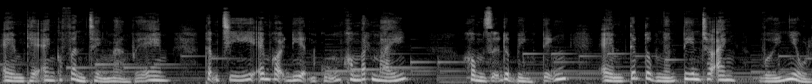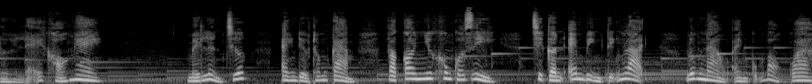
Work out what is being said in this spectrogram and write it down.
em thấy anh có phần chảnh mảng với em, thậm chí em gọi điện cũng không bắt máy. Không giữ được bình tĩnh, em tiếp tục nhắn tin cho anh với nhiều lời lẽ khó nghe. Mấy lần trước, anh đều thông cảm và coi như không có gì, chỉ cần em bình tĩnh lại, lúc nào anh cũng bỏ qua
